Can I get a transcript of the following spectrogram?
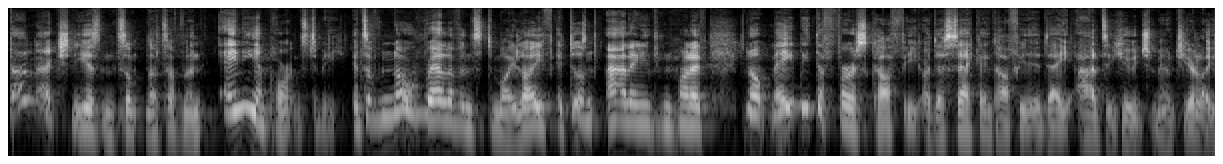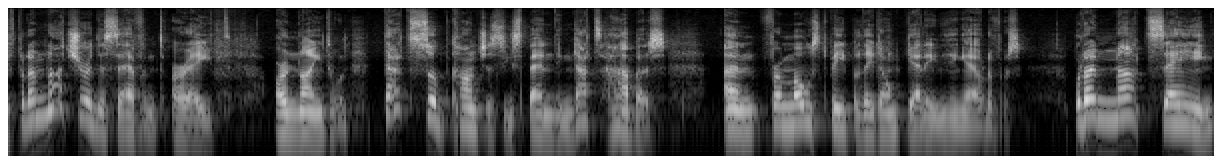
that actually isn't something that's of any importance to me. It's of no relevance to my life. It doesn't add anything to my life. You know, maybe the first coffee or the second coffee of the day adds a huge amount to your life, but I'm not sure the seventh or eighth or ninth one. That's subconsciously spending, that's habit. And for most people, they don't get anything out of it. But I'm not saying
